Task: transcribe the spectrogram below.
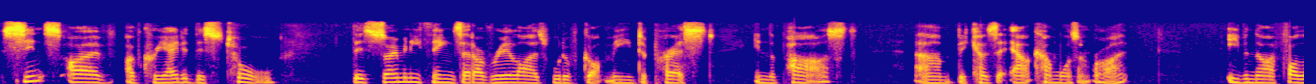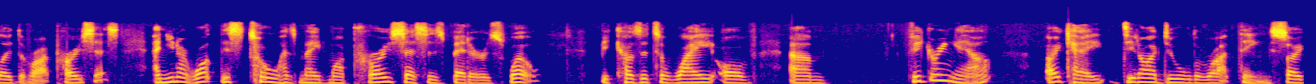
since I've I've created this tool, there's so many things that I've realized would have got me depressed in the past um, because the outcome wasn't right, even though I followed the right process. And you know what? This tool has made my processes better as well because it's a way of um, figuring out okay, did I do all the right things? So,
